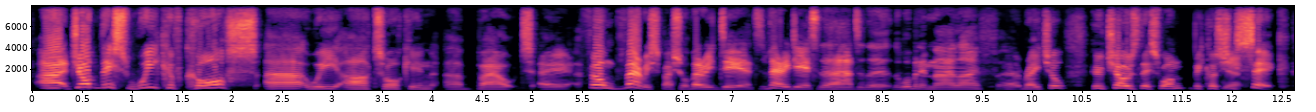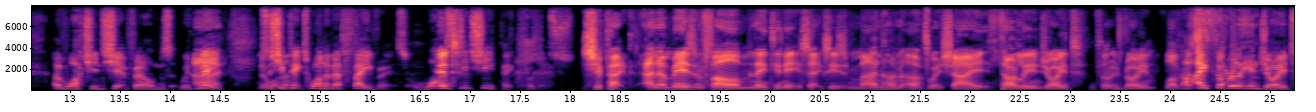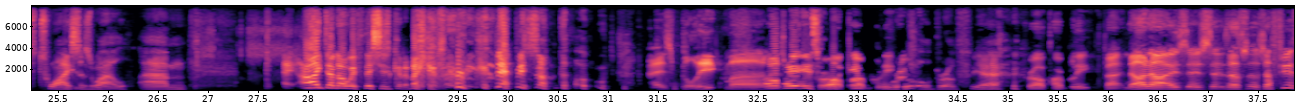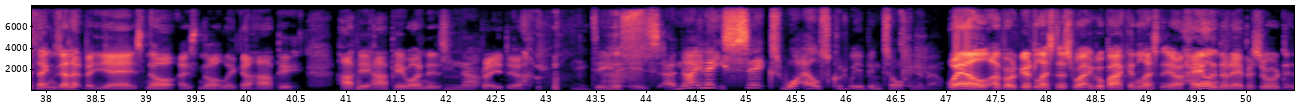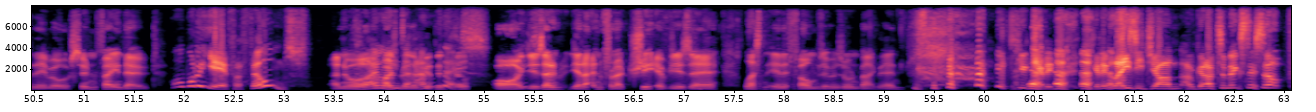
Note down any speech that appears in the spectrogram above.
uh, John, this week, of course, uh, we are talking about a film very special, very dear, very dear to the heart of the, the woman in my life, uh, Rachel, who chose this one because she's Yeah. sick of watching shit films with me. No so she picked one of her favourites. What Good. did she pick for this? She picked an amazing film, 1986's Manhunter, which I thoroughly enjoyed. I thought it was brilliant. Loved it. I thoroughly enjoyed twice as well. Um, I- don't know if this is going to make a very good episode, though. It's bleak, man. oh, it's it is proper bleak. brutal, bruv. Yeah, proper bleak. But no, no, it's, it's, there's, there's a few things in it, but yeah, it's not it's not like a happy, happy, happy one. It's No. pretty dour. indeed it is. Uh, 1986. What else could we have been talking about? Well, if our good listeners want to go back and listen to our Highlander episode, they will soon find out. Well, what a year for films! I know it was really good. this. Oh, you're in, you're in for a treat if you uh, listen to the films that was on back then. you're getting you're getting lazy, John. I'm going to have to mix this up.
